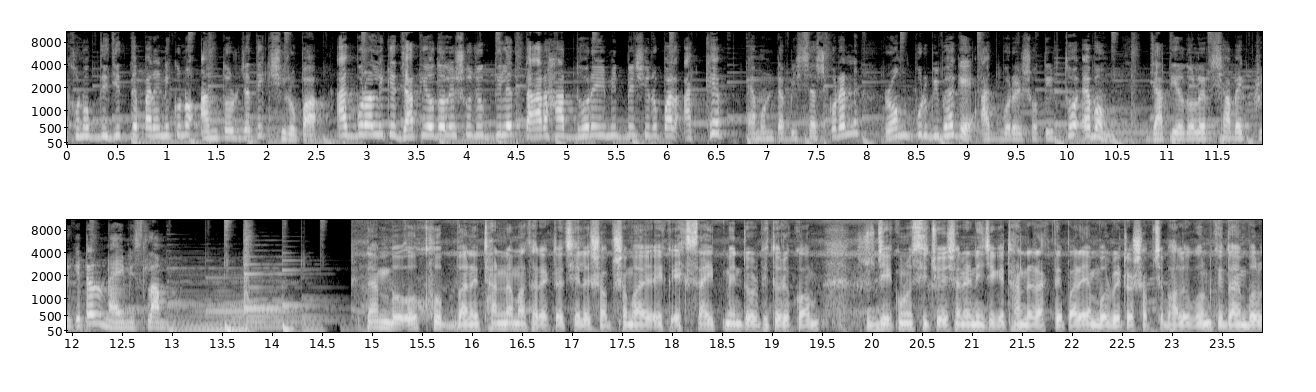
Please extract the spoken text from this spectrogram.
এখন অবধি জিততে পারেনি কোনো আন্তর্জাতিক শিরোপা। আকবর আলীকে জাতীয় দলে সুযোগ দিলে তার হাত ধরেই মিটবে শিরোপার আক্ষেপ, এমনটা বিশ্বাস করেন রংপুর বিভাগে আকবরের সতীর্থ এবং জাতীয় দলের সাবেক ক্রিকেটার নাইম ইসলাম। আমি ও খুব মানে ঠান্ডা মাথার একটা ছেলে, সবসময় এক্সাইটমেন্ট ওর ভিতরে কম। যে কোনো সিচুয়েশনে নিজেকে ঠান্ডা রাখতে পারে। আমি বলব এটা সবচেয়ে ভালো গুণ। কিন্তু আমি বলব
